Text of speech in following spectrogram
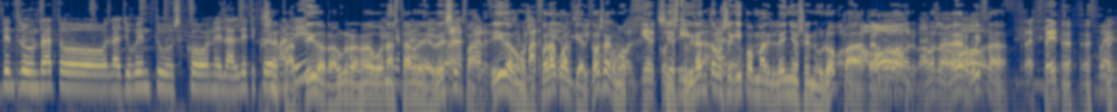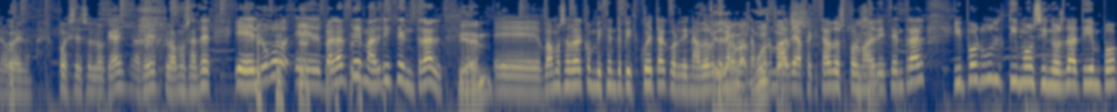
dentro de un rato la Juventus con el Atlético de Ese Madrid. partido, Raúl Granado, buenas Ese tardes. partido. De ese Buenas tardes. partido, como Ese si fuera cualquier sí, cosa, como como cualquier si estuvieran todos los equipos madrileños en Europa. Por favor, Perdón, vamos por a ver. Huiza. Respeto. Bueno, bueno, pues eso es lo que hay. A ver, ¿qué vamos a hacer? Eh, luego, el balance de Madrid Central. Bien. Eh, vamos a hablar con Vicente Pizcueta, coordinador Que de la plataforma de afectados por Sí, sí. Madrid Central. Y por último, si nos da tiempo,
